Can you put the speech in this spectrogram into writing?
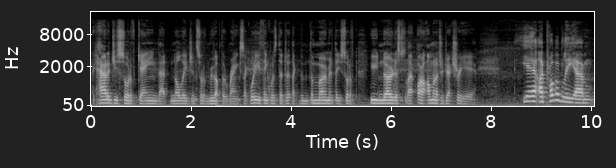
like how did you sort of gain that knowledge and sort of move up the ranks? Like what do you think was the like the, the moment that you sort of you noticed like, all right, I'm on a trajectory here? Yeah, I probably. Um,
